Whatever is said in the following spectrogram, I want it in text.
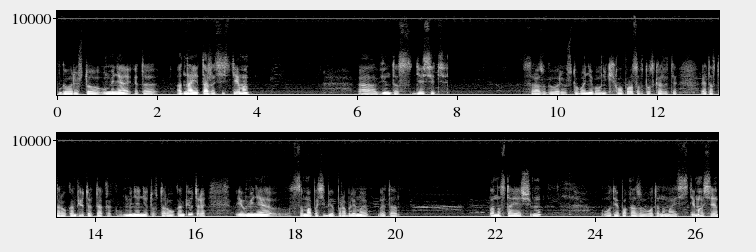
говорю, что у меня это одна и та же система. А, Windows 10. Сразу говорю, чтобы не было никаких вопросов, то скажете, это второй компьютер, так как у меня нету второго компьютера. И у меня сама по себе проблема это по-настоящему. Вот я показываю, вот она моя система вся.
